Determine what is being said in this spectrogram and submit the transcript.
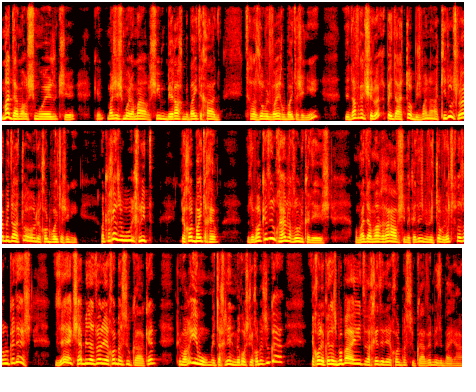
מה דאמר שמואל, כש, כן, מה ששמואל אמר, שאם בירך בבית אחד צריך לחזור ולברך בבית השני, זה דווקא כשלא היה בדעתו, בזמן הקידוש, לא היה בדעתו לאכול בבית השני. רק אחרי זה הוא החליט לאכול בבית אחר. ודבר כזה הוא חייב לחזור ולקדש. עמד אמר רב שמקדש בביתו ולא צריך לחזור ולקדש. זה כשהיה בדעתו לאכול בסוכה, כן? כלומר, אם הוא מתכנן מראש לאכול בסוכה, יכול לקדש בבית ואחרי זה לאכול בסוכה, ואין בזה בעיה.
